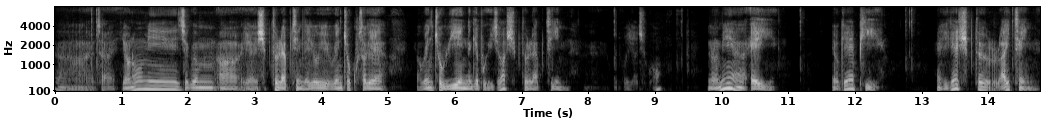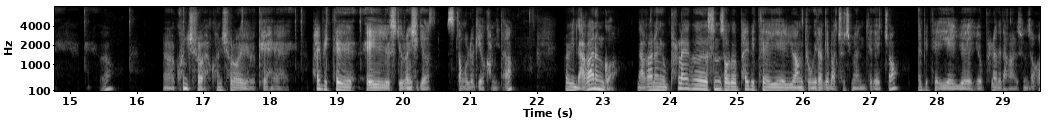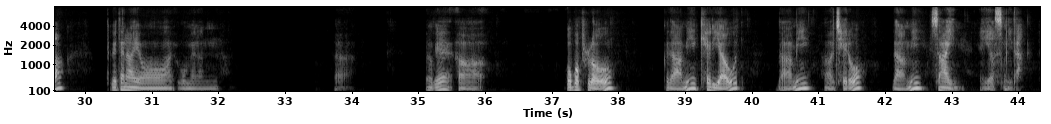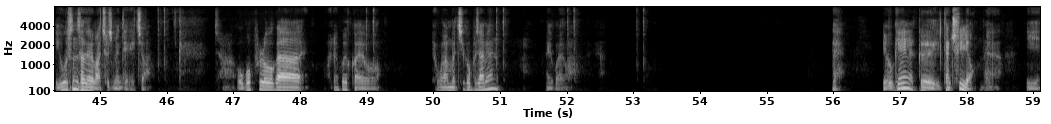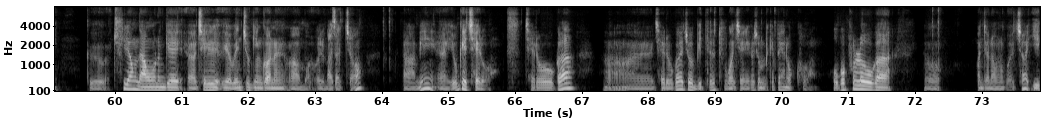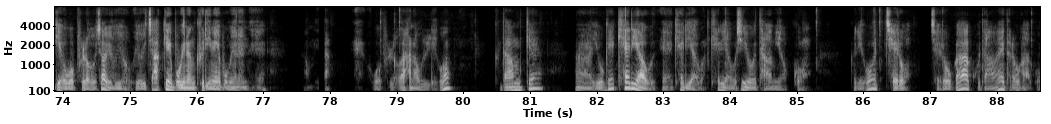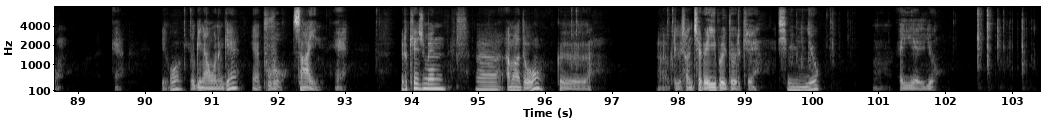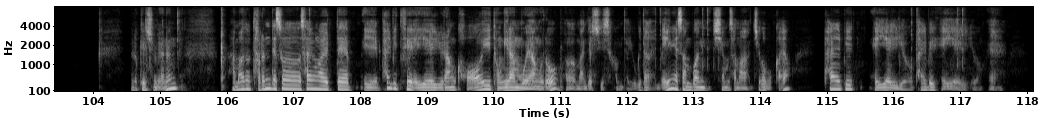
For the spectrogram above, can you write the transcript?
어, 자, 요놈이 지금 어, 예, Shift Left인데 여기 왼쪽 구석에 왼쪽 위에 있는 게 보이죠? Shift Left인 올려주고 그놈이 A 여기에 B 이게 Shift Right인 어, 컨트롤 컨트롤 이렇게 8비트 ALUS도 이런 식이었던 걸로 기억합니다. 여기 나가는 거 나가는 플래그 순서도 8비트 ALU랑 동일하게 맞춰주면 되겠죠? 8비트 ALU의 이 플래그 나가는 순서가 어떻게 되나요? 보면은 어, 여기 어, 오버플로우 그 다음이 캐리아웃, 그 다음이 어, 제로, 그 다음이 사인이었습니다. 이 순서대로 맞춰주면 되겠죠. 자, 오버플로우가 걸까요? 이걸 한번 찍어보자면, 아이고, 아이고. 네, 요게 그 일단 출력. 네. 이그 출력 나오는 게 어, 제일 왼쪽인 거는 어, 뭐 맞았죠. 다음이 예, 요게 제로. 제로가 어, 재료가 저 밑에서 두 번째니까 좀 이렇게 빼놓고 오버플로우가 어, 먼저 나오는 거죠. 이게 오버플로우죠. 여기, 여기 작게 보이는 그림에 보면은 예. 예, 오버플로우가 하나 올리고 그 다음 게 아, 요게 캐리아웃, 예, 캐리아웃, 캐리아웃이 요 다음이었고 그리고 제로, 제로가 그 다음에 들어가고 예. 그리고 여기 나오는 게 예, 부호 사인 예. 이렇게 해주면 어, 아마도 그 어, 그리고 전체 레이블도 이렇게 16 어, ALU 이렇게 주면은 아마도 다른 데서 사용할 때 이 8비트 ALU랑 거의 동일한 모양으로 어, 만들 수 있을 겁니다. 여기다 메인에서 한번 시험 삼아 찍어볼까요? 8빗 ALU, 8빗 ALU, 예.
